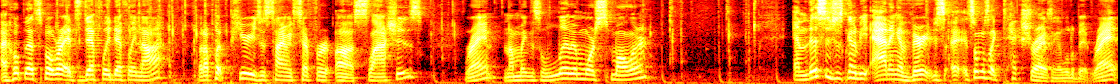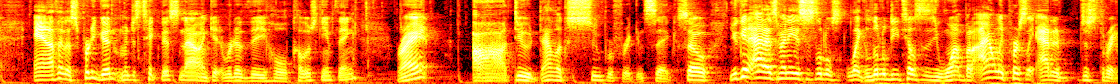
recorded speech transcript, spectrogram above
I hope that's spelled right. It's definitely, definitely not. But I'll put periods this time except for uh, slashes, right? And I'll make this a little bit more smaller. And this is just going to be adding a very, just, it's almost like texturizing a little bit, right? And I think that's pretty good. Let me just take this now and get rid of the whole color scheme thing, right? Ah, dude, that looks super freaking sick. So you can add as many as just little like little details as you want, but I only personally added just three,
